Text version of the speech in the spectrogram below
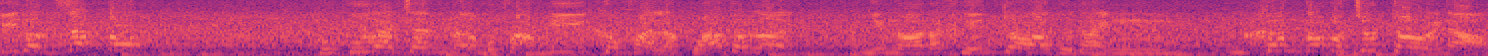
kỹ thuật rất tốt một cú ra chân ở một phạm vi không phải là quá thuận lợi, nhưng nó đã khiến cho thủ thành không có một chút cơ hội nào.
